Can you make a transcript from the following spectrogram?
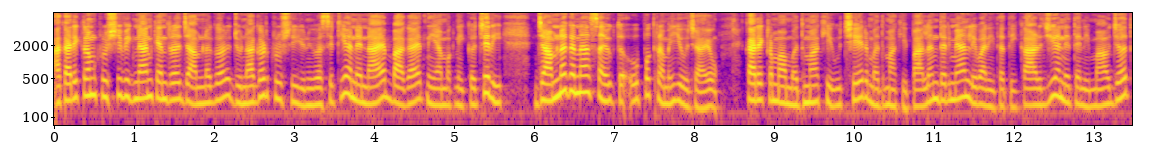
આ કાર્યક્રમ કૃષિ વિજ્ઞાન કેન્દ્ર જામનગર, જૂનાગઢ કૃષિ યુનિવર્સિટી અને નાયબ બાગાયત નિયામકની કચેરી જામનગરના સંયુક્ત ઉપક્રમે યોજાયો. કાર્યક્રમમાં મધમાખી ઉછેર, મધમાખી પાલન દરમિયાન લેવાની થતી કાળજી અને તેની માવજત,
